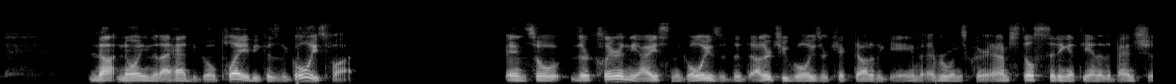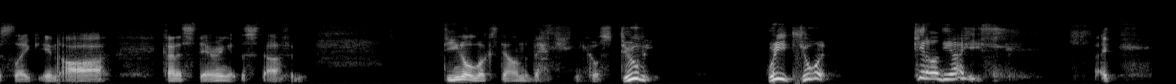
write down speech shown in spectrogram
not knowing that I had to go play because the goalies fought. And so they're clearing the ice, and the goalies, the other two goalies are kicked out of the game, and everyone's clearing. And I'm still sitting at the end of the bench, just like in awe kind of staring at the stuff. And Dino looks down the bench and he goes, Doobie, what are you doing? Get on the ice. I,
